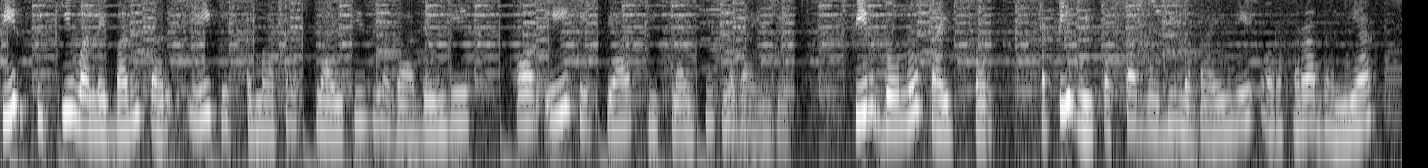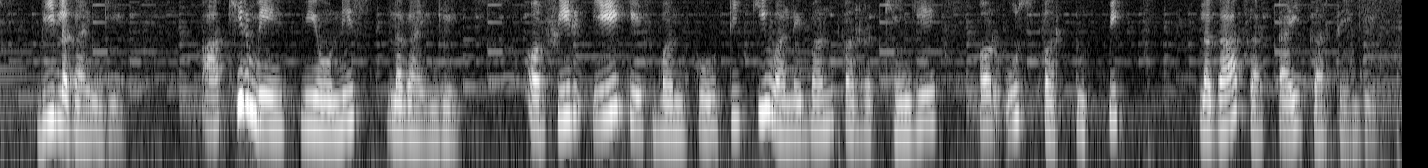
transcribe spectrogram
फिर टिक्की वाले बन पर एक एक टमाटर स्लाइसिस लगा देंगे और एक एक प्याज की स्लाइसिस लगाएँगे। फिर दोनों साइड पर कटी हुई पत्ता गोभी लगाएँगे और हरा धनिया भी लगाएँगे। आखिर में मियोनिस लगाएँगे और फिर एक एक बंद को टिक्की वाले बंद पर रखेंगे और उस पर टूथपिक लगा कर टाई कर देंगे।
